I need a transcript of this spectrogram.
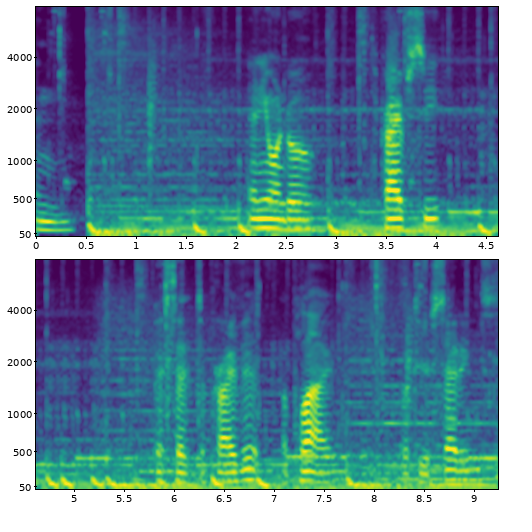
And and you want to go to privacy I set it to private apply. Go to your settings.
